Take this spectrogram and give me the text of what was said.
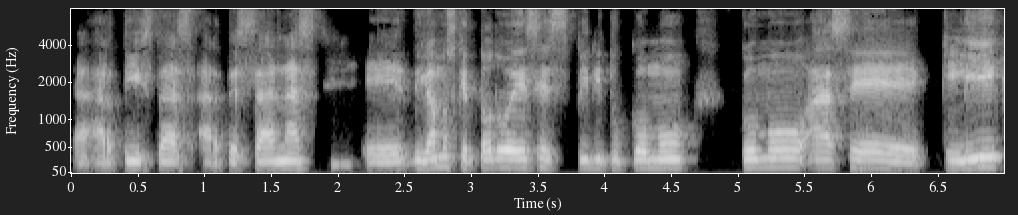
artistas, artesanas, eh, digamos que todo ese espíritu, cómo, cómo hace clic,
